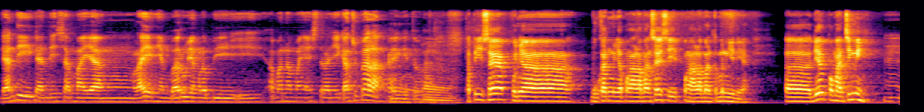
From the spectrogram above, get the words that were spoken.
ganti ganti sama yang lain yang baru yang lebih apa namanya istilahnya ikan suka lah kayak gitu kan. Ah. Tapi saya punya bukan punya pengalaman saya sih pengalaman temen gini ya. Eh, dia pemancing nih Hmm.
